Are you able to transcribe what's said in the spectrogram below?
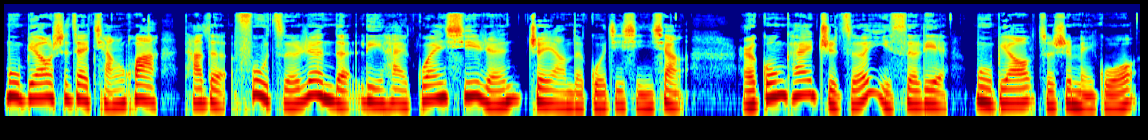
目标是在强化他的负责任的利害关系人这样的国际形象，而公开指责以色列，目标则是美国，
